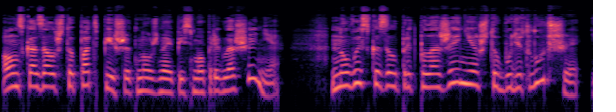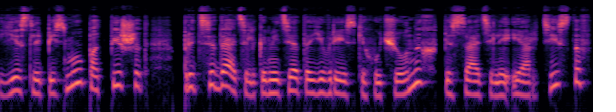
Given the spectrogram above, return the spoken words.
Он сказал, что подпишет нужное письмо приглашения, но высказал предположение, что будет лучше, если письмо подпишет председатель Комитета еврейских ученых, писателей и артистов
